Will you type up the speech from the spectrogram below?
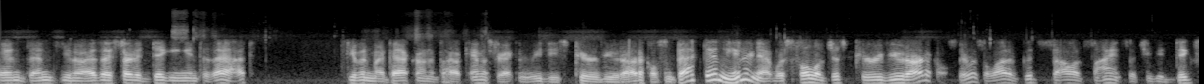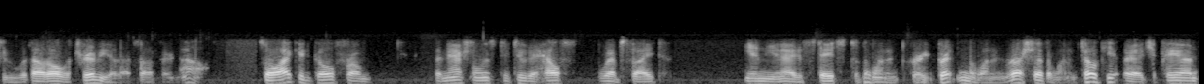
And then you know, as I started digging into that, given my background in biochemistry, I can read these peer-reviewed articles. And back then, the internet was full of just peer-reviewed articles. There was a lot of good, solid science that you could dig through without all the trivia that's out there now. So I could go from the National Institute of Health website in the United States to the one in Great Britain, the one in Russia, the one in Tokyo, uh, Japan,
